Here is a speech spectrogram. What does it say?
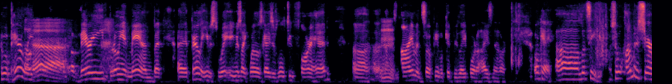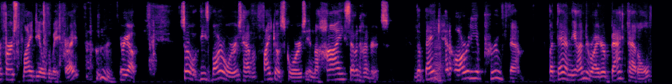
who apparently ah. a very brilliant man, but uh, apparently he was he was like one of those guys who was a little too far ahead uh, mm. his time, and so people could relate more to Eisenhower. Okay, uh, let's see. So I'm going to share first my deal of the week. All right, here we go. So these borrowers have FICO scores in the high 700s. The bank mm. had already approved them but then the underwriter backpedaled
